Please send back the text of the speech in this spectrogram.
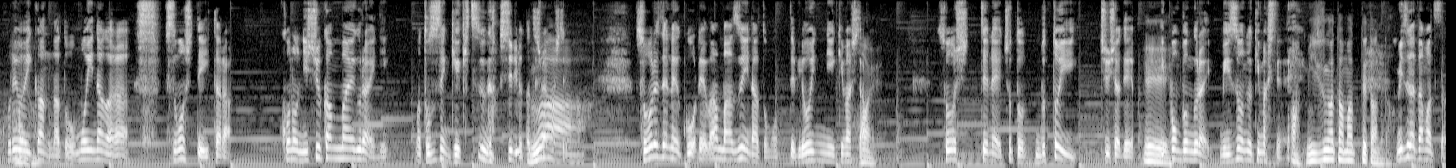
これはいかんなと思いながら過ごしていたら、この2週間前ぐらいに、まあ、突然激痛が走るようになってうしまいまして、わそれでね、これはまずいなと思って病院に行きました。ーはいそうしてね、ちょっとぶっとい注射でええ1本分ぐらい水を抜きましてね。あ水が溜まってたんだ水が溜まってた。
